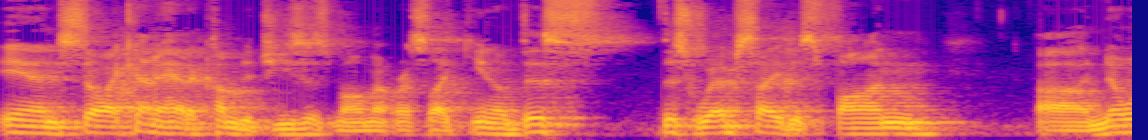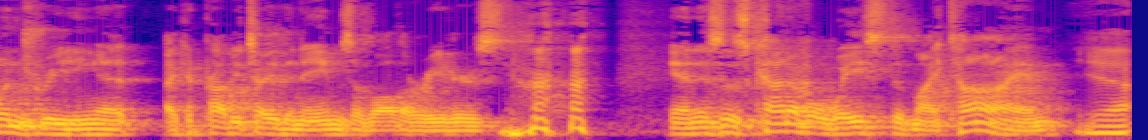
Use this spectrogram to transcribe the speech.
And so I kind of had a come to Jesus moment where it's like, you know, this, this website is fun. Uh, no one's reading it. I could probably tell you the names of all the readers. and this is kind of a waste of my time. Yeah.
